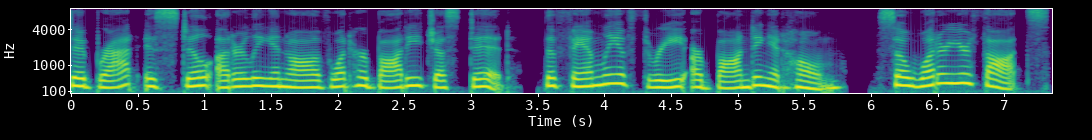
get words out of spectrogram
Da Brat is still utterly in awe of what her body just did. The family of three are bonding at home. So what are your thoughts?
